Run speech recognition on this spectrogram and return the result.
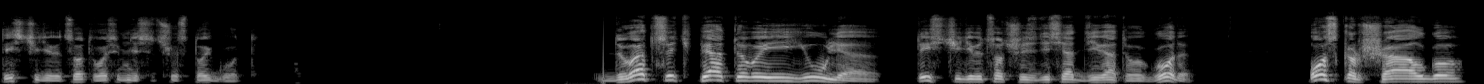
1986 год. 25 июля 1969 года Оскар Шалго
